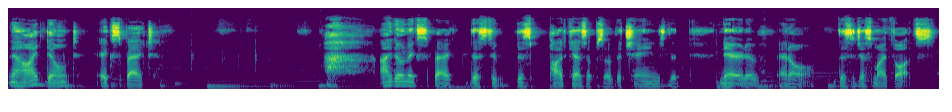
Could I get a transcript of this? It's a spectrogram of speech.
Now, I don't expect. I don't expect this to this podcast episode to change the narrative at all. This is just my thoughts.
